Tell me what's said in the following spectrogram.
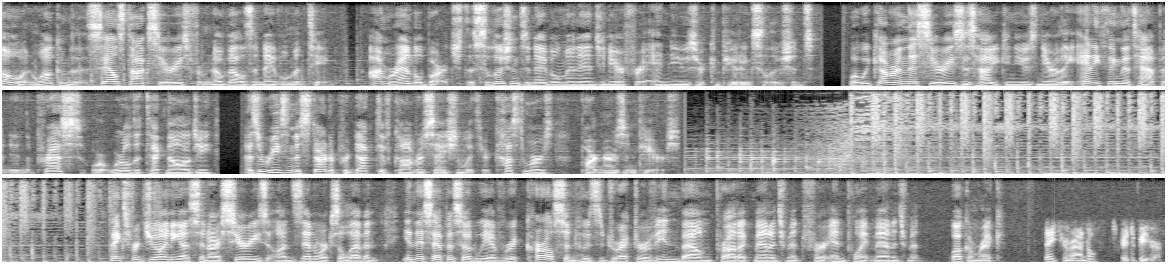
Hello, and welcome to the Sales Talk series from Novell's enablement team. I'm Randal Barch, the Solutions Enablement Engineer for End User Computing Solutions. What we cover in this series is how you can use nearly anything that's happened in the press or world of technology as a reason to start a productive conversation with your customers, partners, and peers. Thanks for joining us in our series on ZENworks 11. In this episode, we have Rick Carlson, who's the Director of Inbound Product Management for Endpoint Management. Welcome, Rick. Thank you, Randal. It's great to be here.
